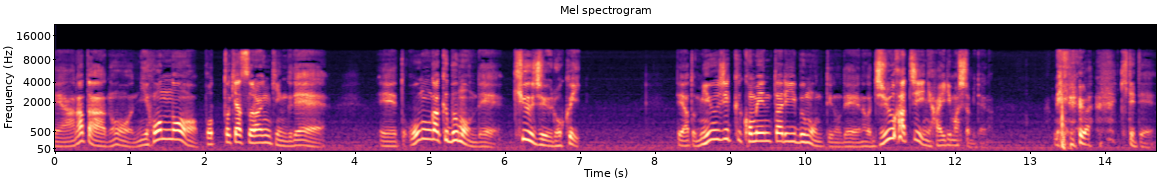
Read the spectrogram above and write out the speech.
えーあなたの日本のポッドキャストランキングで、えっ、と、音楽部門で96位。で、あとミュージックコメンタリー部門っていうので、なんか18位に入りましたみたいなメールが 来てて、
